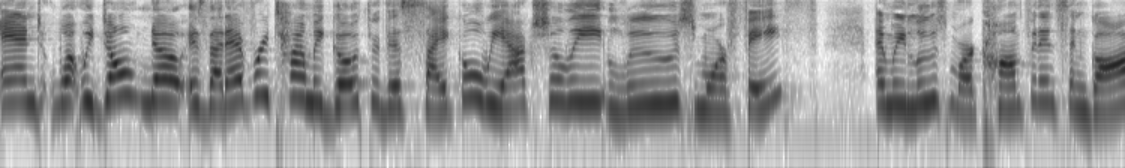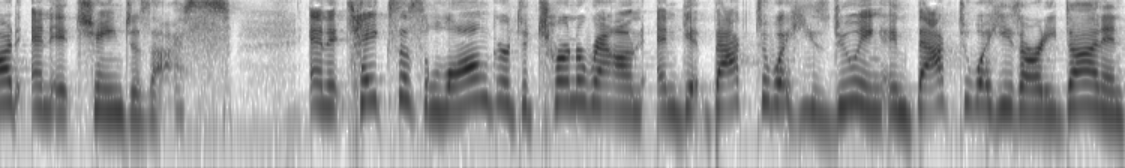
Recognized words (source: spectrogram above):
And what we don't know is that every time we go through this cycle, we actually lose more faith and we lose more confidence in God, and it changes us. And it takes us longer to turn around and get back to what he's doing and back to what he's already done. And,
